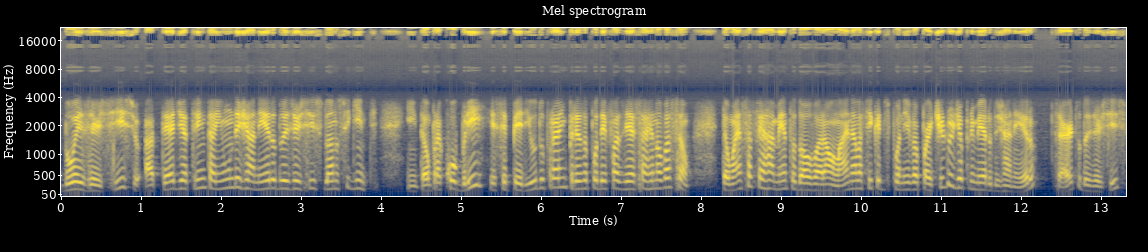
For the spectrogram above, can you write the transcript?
do exercício até dia 31 de janeiro do exercício do ano seguinte. Então para cobrir esse período para a empresa poder fazer essa renovação. Então essa ferramenta do alvará online ela fica disponível a partir do dia 1 de janeiro, certo? Do exercício.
